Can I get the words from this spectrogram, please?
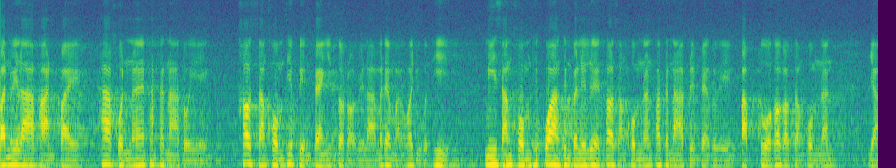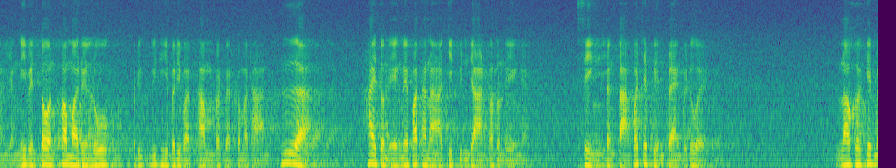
วันเวลาผ่านไป ถ้าคนนั้นพัฒนาตัวเอง เข้าสังคมที่เปลี่ยนแปลงอยู่ตลอดเวลาไม่ได้หมายความว่าอยู่กับที่ มีสังคมที่กว้างขึ้นไปเรื่อยๆ เข้าสังคมนั้นพัฒนาเปลี่ยนแปลงตัวเอง ปรับตัวเข้ากับสังคมนั้น อย่างอย่างนี้เป็นต้นเข้ามาเรียนรู้วิธีปฏิบัติธรรมปฏิบัติกรรมฐาน เพื่อให้ตนเองได้พัฒนาจิตวิญญาณของตนเองเนี่ยสิ่งต่างๆ ก็จะเปลี่ยนแปลงไปด้วย เราเคยคิดไหม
